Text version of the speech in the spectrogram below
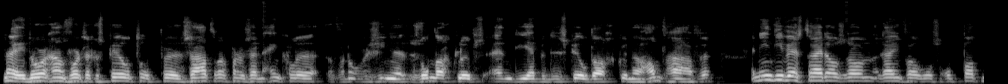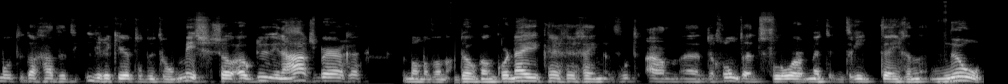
Nee, doorgaans wordt er gespeeld op uh, zaterdag, maar er zijn enkele van origine zondagclubs en die hebben de speeldag kunnen handhaven. En in die wedstrijden, als zo'n Rijnvogels op pad moet, dan gaat het iedere keer tot nu toe mis. Zo ook nu in Haaksbergen. De mannen van Dogan Corneille kregen geen voet aan uh, de grond. Het verloor met 3 tegen 0.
